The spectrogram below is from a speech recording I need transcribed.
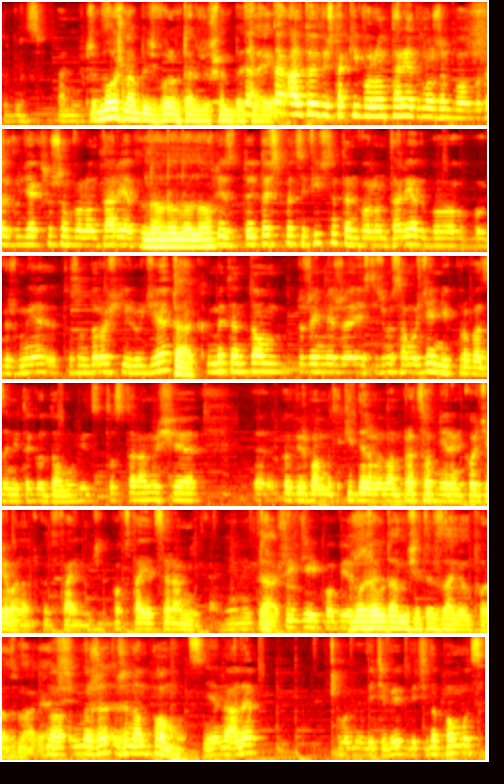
To więc pani Czy można być wolontariuszem tak, Betlejem? tak, ale to wiesz, taki wolontariat może, bo, bo też ludzie jak słyszą wolontariat, to, No, no, no, no. to jest do- dość specyficzny ten wolontariat, bo, bo wiesz, my to są dorośli ludzie, Tak. my ten dom w dużej mierze jesteśmy samodzielni w prowadzeniu tego domu, więc to staramy się, e, wiesz, mamy taki dylemat, mam pracownię rękodzieła na przykład fajną, gdzie powstaje ceramika, nie? No i ktoś Tak. przyjdzie i powie, Może że, uda mi się też za nią porozmawiać. no, no, że, że nam pomóc, nie? No ale wiecie, wie- wiecie, no pomóc,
